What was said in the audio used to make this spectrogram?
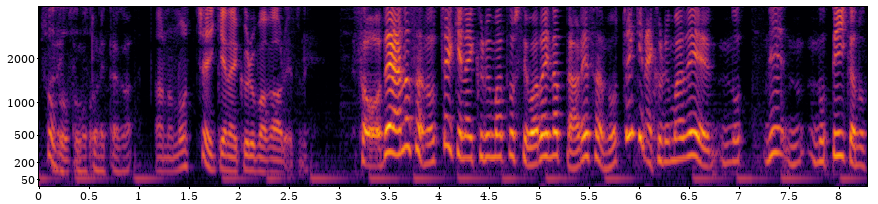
そうそうそうそう。元ネタが。あの乗っちゃいけない車があるやつねそう。であのさ乗っちゃいけない車として話題になったあれさ乗っちゃいけない車での、ね、乗っていいか乗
